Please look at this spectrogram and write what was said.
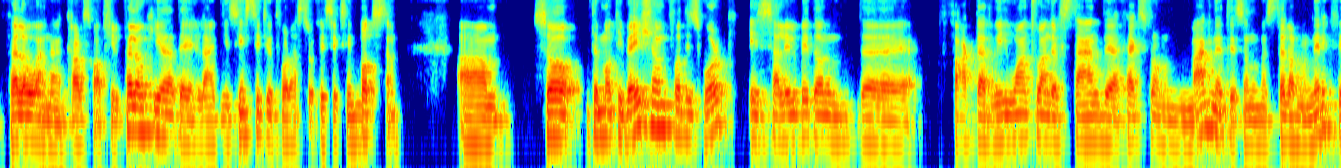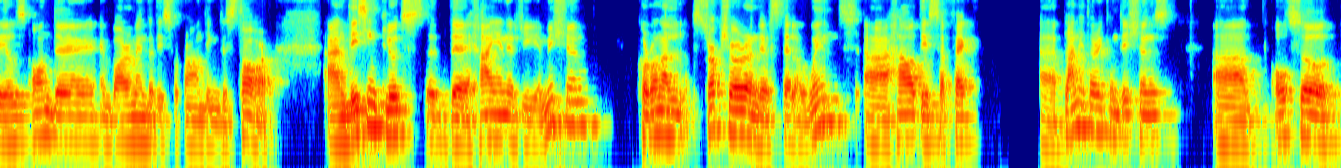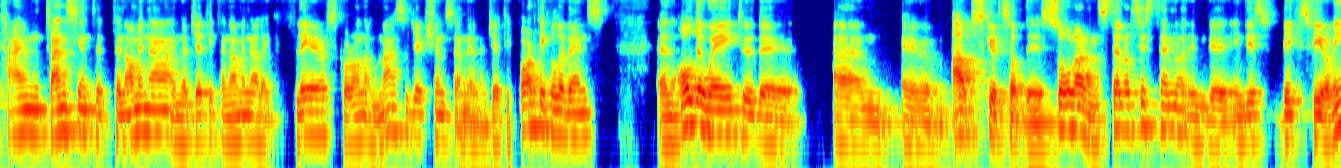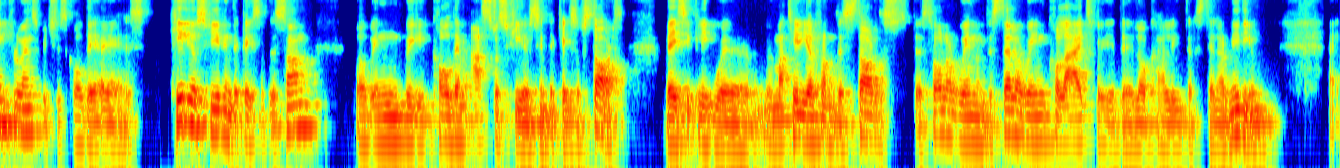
fellow and a Karl Schwarzschild fellow here at the Leibniz Institute for Astrophysics in Potsdam. Um, so the motivation for this work is a little bit on the fact that we want to understand the effects from magnetism, stellar magnetic fields on the environment that is surrounding the star. And this includes the high energy emission, coronal structure and their stellar winds, uh, how this affect uh, planetary conditions, uh, also time transient phenomena, energetic phenomena like flares, coronal mass ejections, and energetic particle events, and all the way to the um, uh, outskirts of the solar and stellar system in, the, in this big sphere of influence, which is called the uh, heliosphere in the case of the sun, but when we call them astrospheres in the case of stars basically where the material from the stars, the solar wind and the stellar wind collides with the local interstellar medium.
